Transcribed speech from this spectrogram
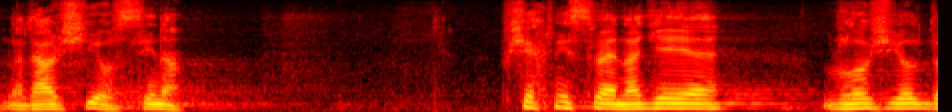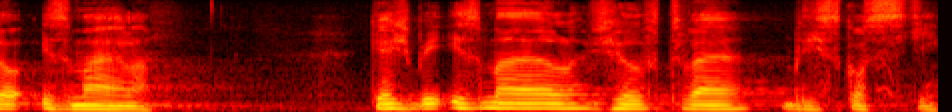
na dalšího syna. Všechny své naděje vložil do Izmaela. Kež by Izmael žil v tvé blízkosti.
